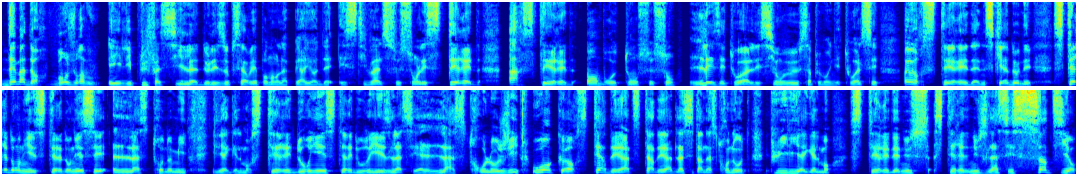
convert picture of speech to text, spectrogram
Des Madors, bonjour à vous. Et il est plus facile de les observer pendant la période estivale. Ce sont les stérèdes. Arstéred en breton, ce sont les étoiles. Et si on veut simplement une étoile, c'est Eurstéreden. Ce qui a donné Stérédonier. Stérédonier, c'est l'astronomie. Il y a également Stérédourier. Stérédourier, là, c'est l'astrologie. Ou encore Sterdéade. Sterdéade, là, c'est un astronaute. Puis il y a également Stérédenus. Stérédenus, là, c'est scintillant.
